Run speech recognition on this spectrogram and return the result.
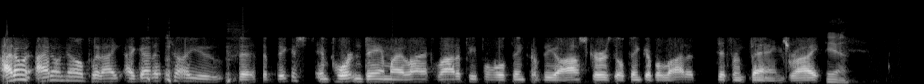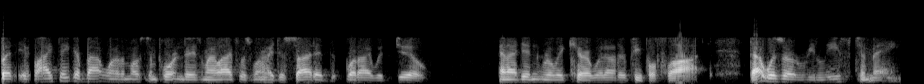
I don't i don't know but i i got to tell you the the biggest important day in my life a lot of people will think of the oscars they'll think of a lot of different things right? Yeah. But if i think about one of the most important days of my life was when i decided what i would do and i didn't really care what other people thought that was a relief to me.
